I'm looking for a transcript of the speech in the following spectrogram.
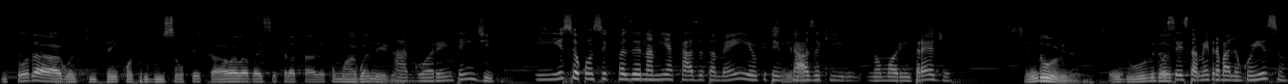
e toda a água que tem contribuição fecal, ela vai ser tratada como água negra. Agora eu entendi. E isso eu consigo fazer na minha casa também, eu que tenho Sim. casa que não moro em prédio? Sem dúvida, sem E dúvida. vocês também trabalham com isso?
